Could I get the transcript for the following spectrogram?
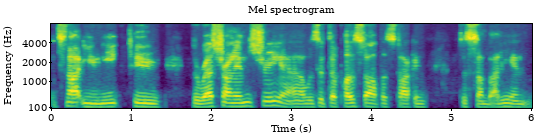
it's not unique to the restaurant industry. I was at the post office talking to somebody and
